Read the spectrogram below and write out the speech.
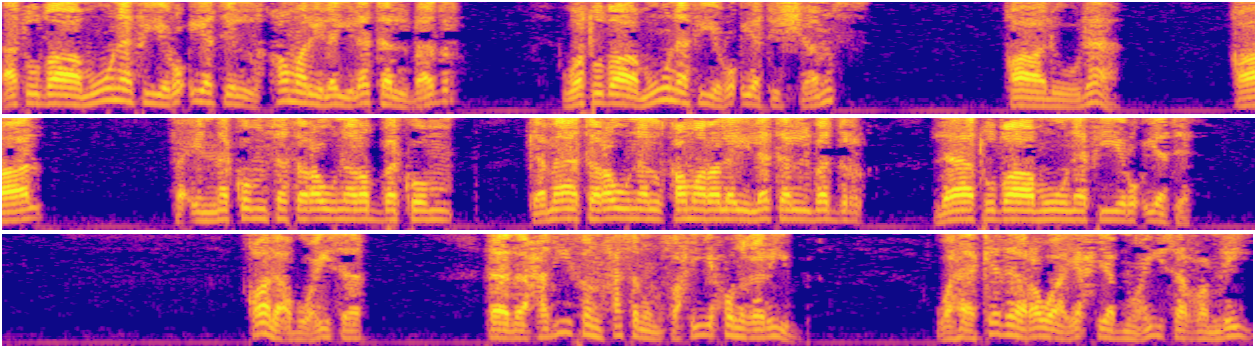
أتضامون في رؤية القمر ليلة البدر؟ وتضامون في رؤية الشمس؟ قالوا لا. قال فإنكم سترون ربكم كما ترون القمر ليلة البدر لا تضامون في رؤيته. قال أبو عيسى هذا حديث حسن صحيح غريب. وهكذا روى يحيى بن عيسى الرملي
